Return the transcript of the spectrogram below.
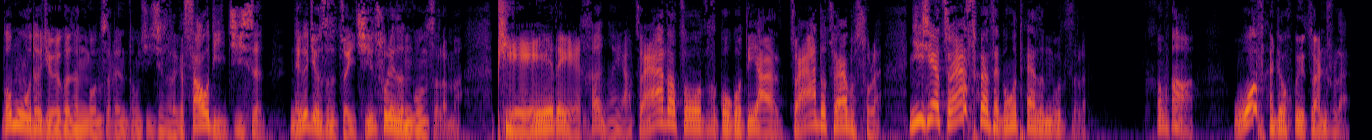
我们屋头就有个人工智能的东西，就是那个扫地机器人，那个就是最基础的人工智能嘛，撇得很。哎呀，钻到桌子角角底下，钻都钻不出来。你先钻出来，再跟我谈人工智能，好不好？我反正会钻出来。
